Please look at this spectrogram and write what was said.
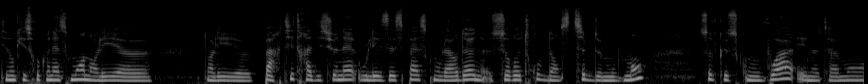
disons, qui se reconnaissent moins dans les, dans les partis traditionnels ou les espaces qu'on leur donne, se retrouvent dans ce type de mouvement. Sauf que ce qu'on voit, et notamment,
